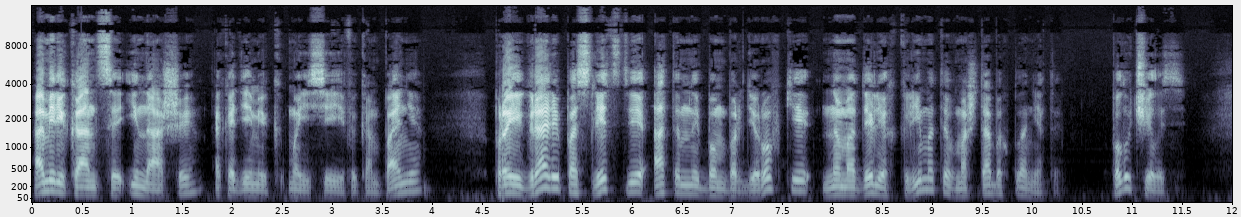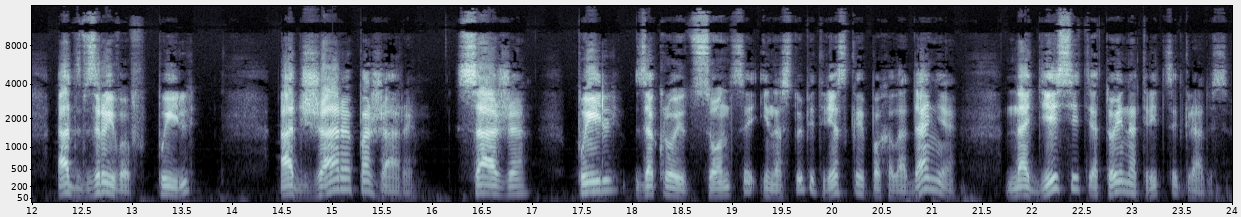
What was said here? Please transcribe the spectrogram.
Американцы и наши, академик Моисеев и компания, проиграли последствия атомной бомбардировки на моделях климата в масштабах планеты. Получилось. От взрывов пыль, от жара пожары, сажа, пыль закроют солнце и наступит резкое похолодание на 10, а то и на 30 градусов.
